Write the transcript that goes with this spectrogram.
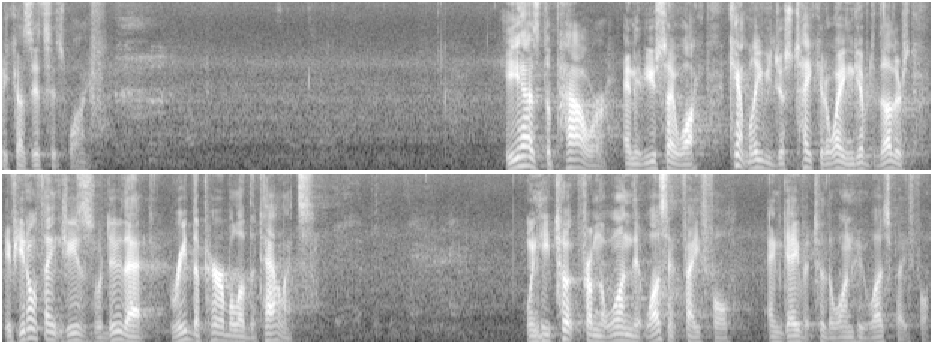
Because it's his wife. He has the power. And if you say, Well, I can't believe you just take it away and give it to the others, if you don't think Jesus would do that, read the parable of the talents. When he took from the one that wasn't faithful and gave it to the one who was faithful.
